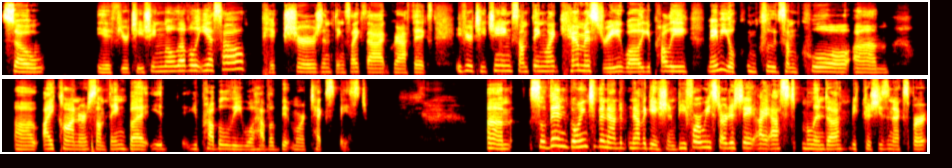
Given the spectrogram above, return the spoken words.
So if you're teaching low-level ESL, pictures and things like that, graphics. If you're teaching something like chemistry, well, you probably, maybe you'll include some cool um, uh, icon or something, but you, you probably will have a bit more text-based. Um, so then going to the nav navigation, before we started today, I asked Melinda, because she's an expert,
